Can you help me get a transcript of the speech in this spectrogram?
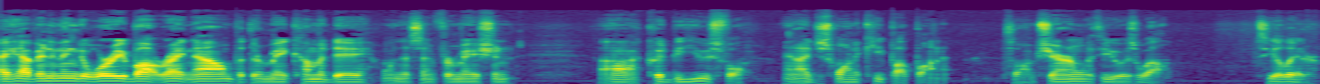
I have anything to worry about right now, but there may come a day when this information uh, could be useful and I just want to keep up on it. So I'm sharing with you as well. See you later.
